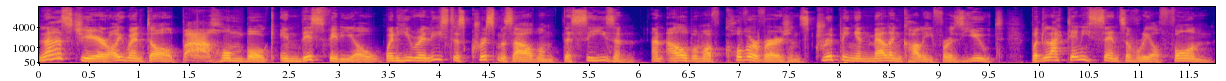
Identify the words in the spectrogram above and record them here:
Last year, I went all bah humbug in this video when he released his Christmas album, The Season, an album of cover versions dripping in melancholy for his youth, but lacked any sense of real fun.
